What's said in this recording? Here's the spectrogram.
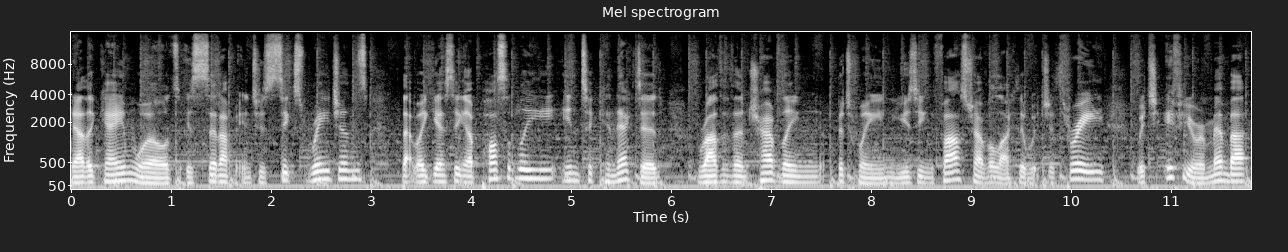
Now, the game world is set up into six regions that we're guessing are possibly interconnected rather than traveling between using fast travel like The Witcher 3, which, if you remember,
